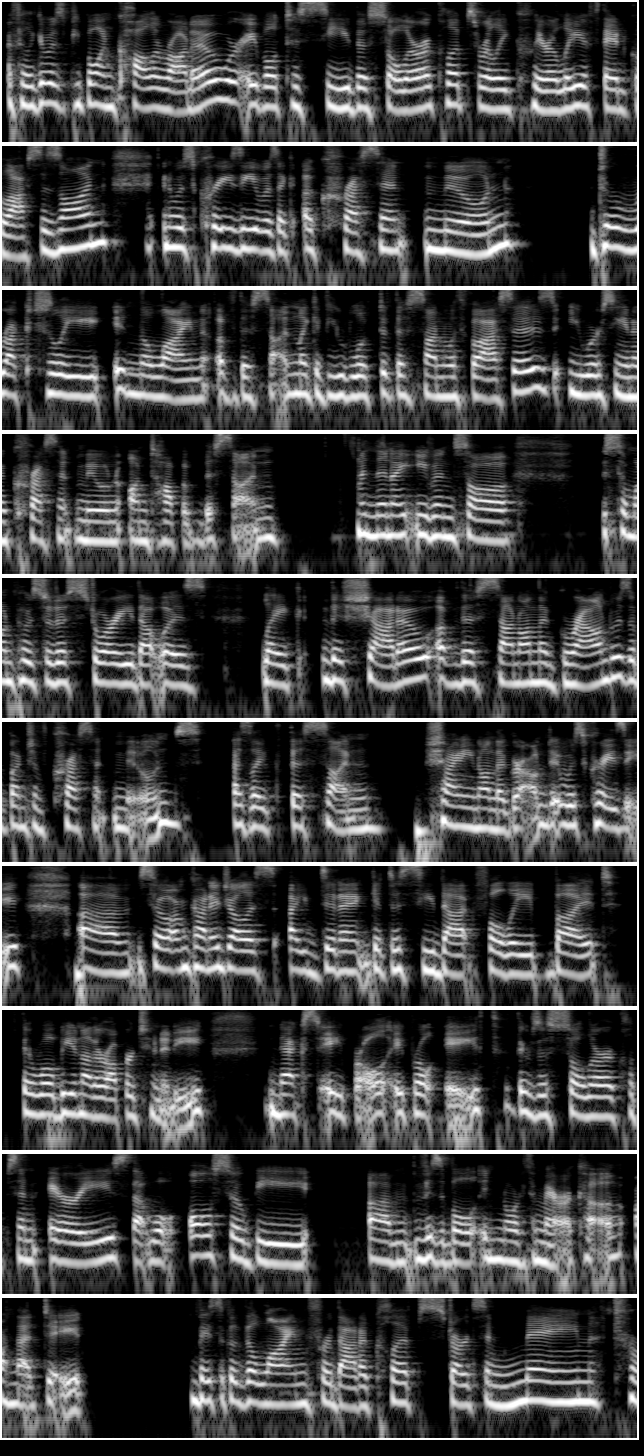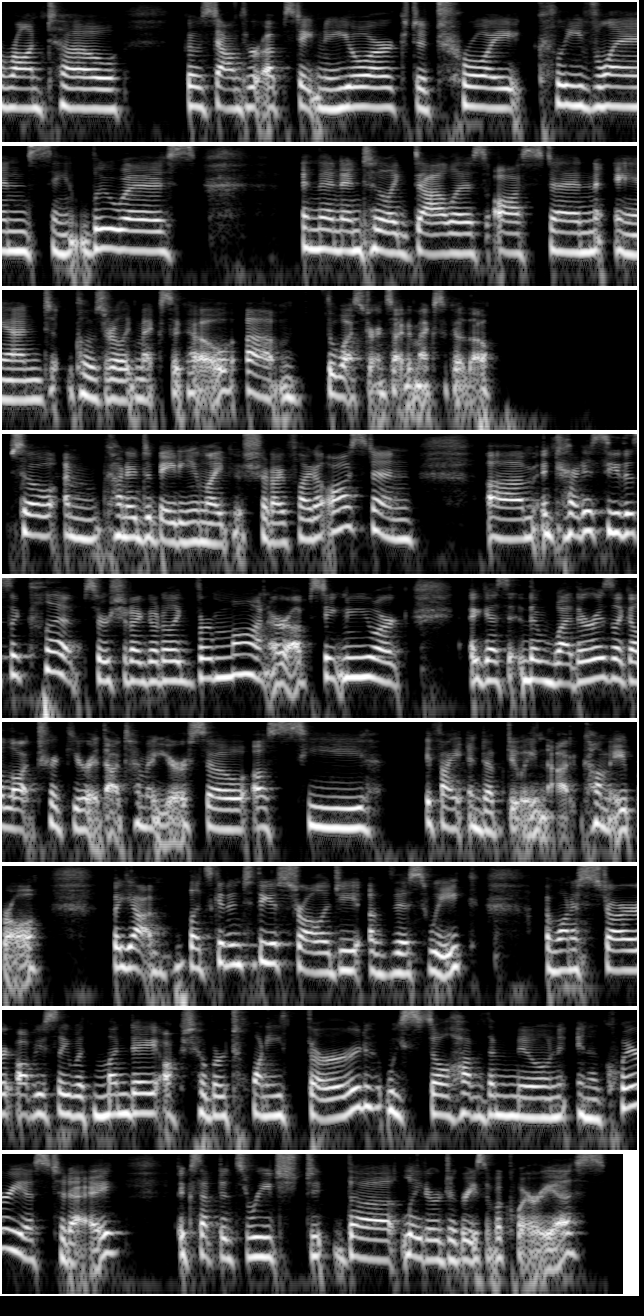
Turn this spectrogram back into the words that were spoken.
I feel like it was people in Colorado were able to see the solar eclipse really clearly if they had glasses on. And it was crazy. It was like a crescent moon directly in the line of the sun. Like if you looked at the sun with glasses, you were seeing a crescent moon on top of the sun. And then I even saw someone posted a story that was like the shadow of the sun on the ground was a bunch of crescent moons as like the sun shining on the ground. It was crazy. Um, so I'm kind of jealous I didn't get to see that fully, but there will be another opportunity next April, April 8th. There's a solar eclipse in Aries that will also be um, visible in North America on that date. Basically, the line for that eclipse starts in Maine, Toronto, goes down through upstate New York, Detroit, Cleveland, St. Louis and then into like Dallas, Austin, and closer to like Mexico, um, the western side of Mexico, though. So I'm kind of debating like, should I fly to Austin um, and try to see this eclipse, or should I go to like Vermont or upstate New York? I guess the weather is like a lot trickier at that time of year. So I'll see if I end up doing that come April. But yeah, let's get into the astrology of this week. I want to start obviously with Monday, October 23rd. We still have the moon in Aquarius today, except it's reached the later degrees of Aquarius,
